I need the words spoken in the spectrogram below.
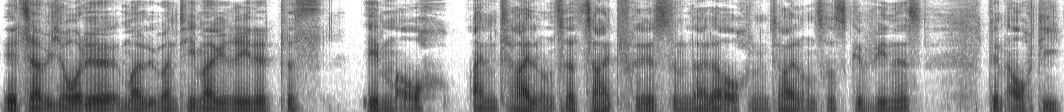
Jetzt habe ich heute mal über ein Thema geredet, das eben auch einen Teil unserer Zeit frisst und leider auch einen Teil unseres Gewinnes. Denn auch die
